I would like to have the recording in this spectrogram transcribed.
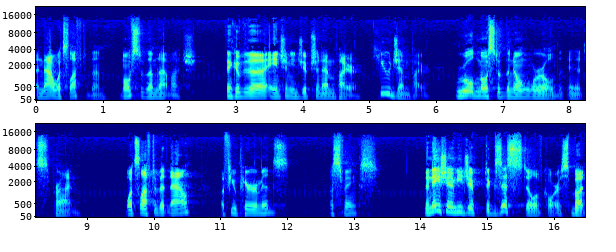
and now what's left of them? Most of them, not much. Think of the ancient Egyptian empire, huge empire, ruled most of the known world in its prime. What's left of it now? A few pyramids, a sphinx. The nation of Egypt exists still, of course, but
